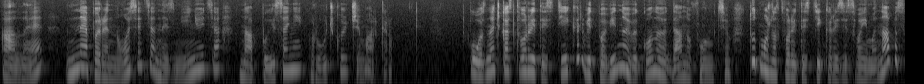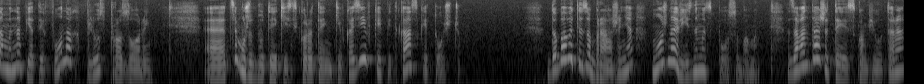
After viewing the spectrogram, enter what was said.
Але не переносяться, не змінюються написані ручкою чи маркером. Позначка Створити стікер відповідно і виконує дану функцію. Тут можна створити стікери зі своїми написами на п'яти фонах плюс прозорий. Е, Це можуть бути якісь коротенькі вказівки, підказки тощо. Добавити зображення можна різними способами. Завантажити з комп'ютера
